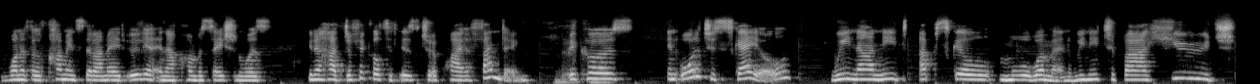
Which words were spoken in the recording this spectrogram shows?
one of the comments that I made earlier in our conversation was you know, how difficult it is to acquire funding because in order to scale, we now need to upskill more women. We need to buy huge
